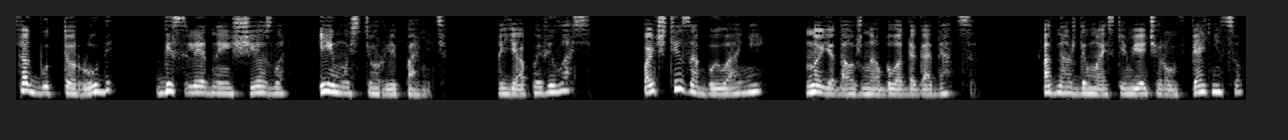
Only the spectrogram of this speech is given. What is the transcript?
как будто Руби бесследно исчезла, и ему стерли память. Я повелась, почти забыла о ней, но я должна была догадаться. Однажды майским вечером в пятницу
